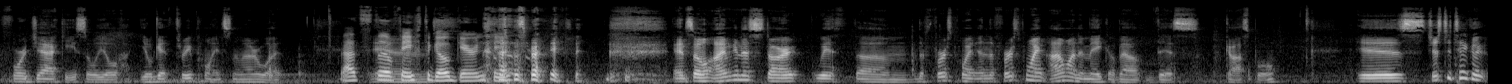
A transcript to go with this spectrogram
for Jackie. So you'll you'll get three points no matter what. That's the faith to go guarantee. That's right. and so I'm going to start with um, the first point, and the first point I want to make about this gospel is just to take a.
